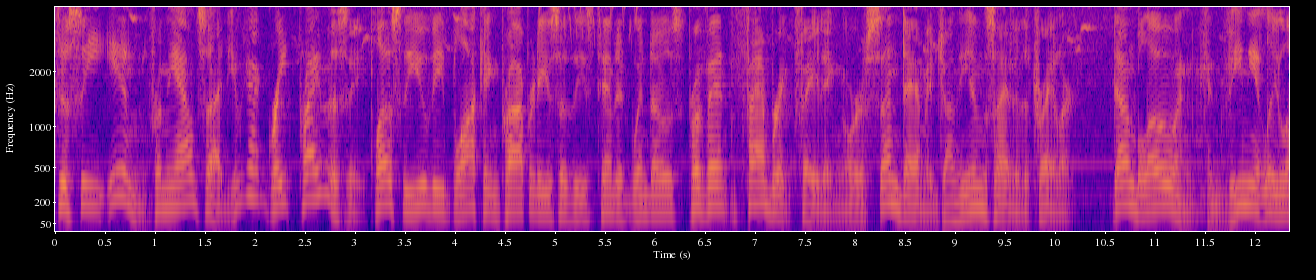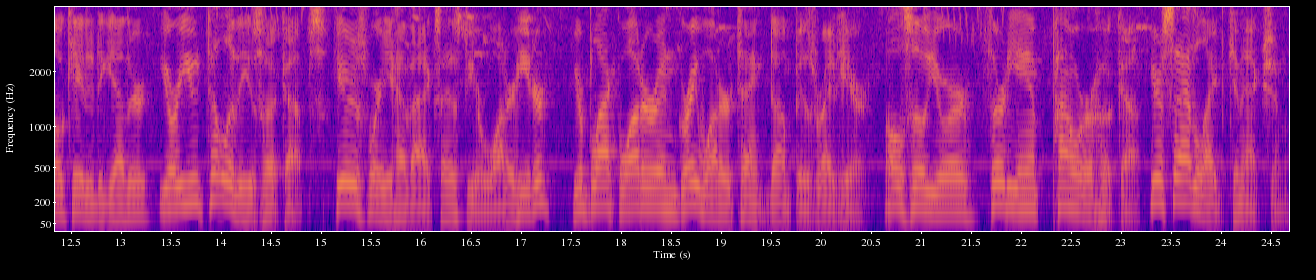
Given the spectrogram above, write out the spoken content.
to see in from the outside. You've got great privacy. Plus, the UV blocking properties of these tinted windows prevent fabric fading or sun damage on the inside of the trailer. Down below and conveniently located together, your utilities hookups. Here's where you have access to your water heater. Your black water and gray water tank dump is right here. Also, your 30 amp power hookup, your satellite connection,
